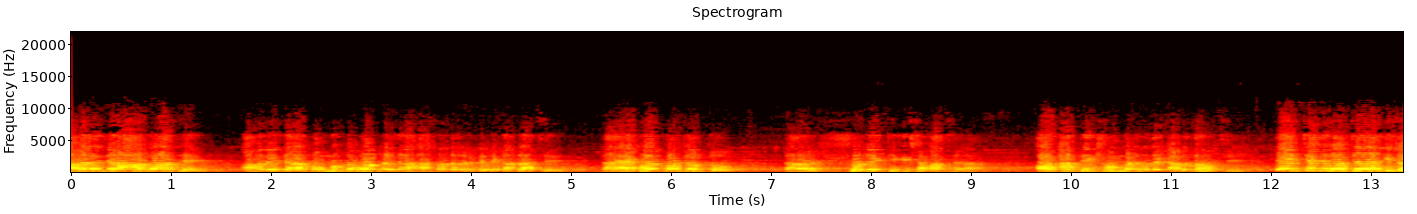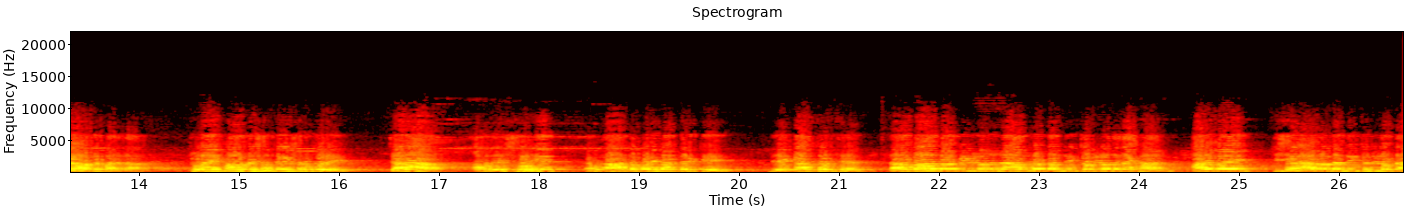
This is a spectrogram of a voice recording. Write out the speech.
আমাদের যারা আহত আছে, আমাদের যারা পঙ্গুত্ব যারা হাসপাতালের বেঁচে কাটাচ্ছে তারা এখন পর্যন্ত তারা সঠিক চিকিৎসা পাচ্ছে না। সংকটে তাদের কাটাতে হচ্ছে। এর চেয়ে লজ্জার কিছু হতে পারে না। জুলাই ফাউন্ডেশন থেকে শুরু করে যারা আমাদের শহীদ এবং আহত পরিবারদেরকে নিয়ে কাজ করছেন, তারা বারবার বিভিন্ন ধরনের জটিলতা দেখান। আরে ভাই, কিসের জটিলতা?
